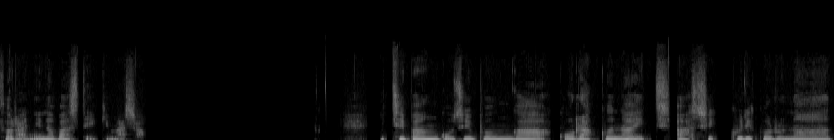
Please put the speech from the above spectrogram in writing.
空に伸ばしていきましょう。一番ご自分がこう楽な位置、あ、しっくりくるなっ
